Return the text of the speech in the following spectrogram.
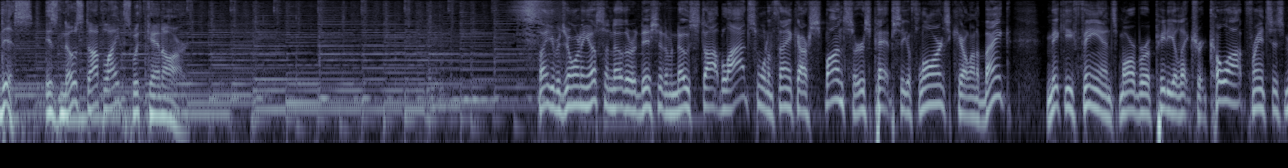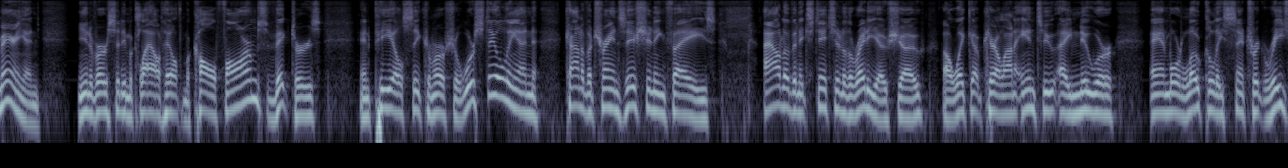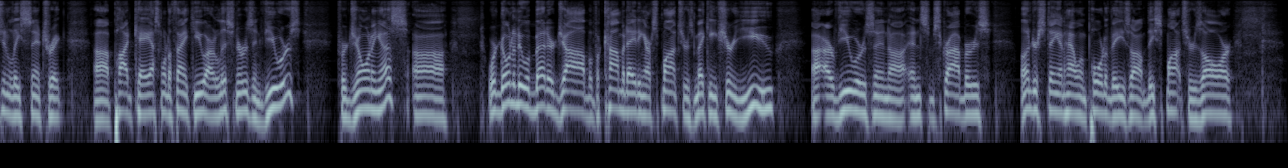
This is No Stoplights with Ken Ard. Thank you for joining us. Another edition of No Stoplights. I want to thank our sponsors Pepsi of Florence, Carolina Bank, Micky Finn's, Marlboro Pee Dee Electric Co op, Francis Marion, University McLeod Health, McCall Farms, Victor's, and PLC Commercial. We're still in kind of a transitioning phase out of an extension of the radio show, uh, Wake Up Carolina, into a newer and more locally centric, regionally centric uh, podcast. I want to thank you, our listeners and viewers, for joining us. Uh, we're going to do a better job of accommodating our sponsors, making sure you, uh, our viewers and uh, and subscribers, understand how important these um, these sponsors are.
